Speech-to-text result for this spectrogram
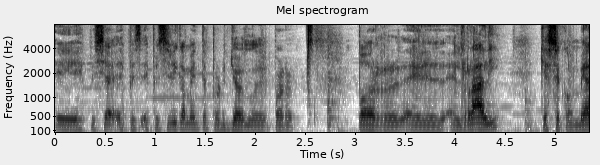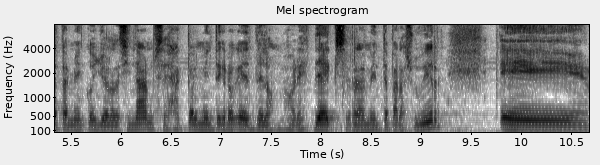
Eh, específicamente por, por, por el, rally. Que se convea también con Jordan Sin Arms. Es actualmente creo que de los mejores decks realmente para subir. Eh.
